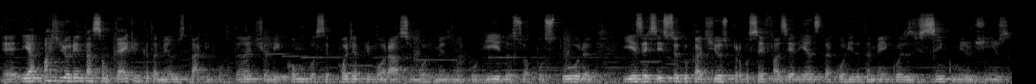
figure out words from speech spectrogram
É, e a parte de orientação técnica também é um destaque importante, ali como você pode aprimorar seu movimento na corrida, sua postura e exercícios educativos para você fazer ali antes da corrida também, coisas de 5 minutinhos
